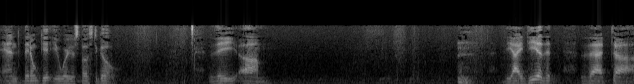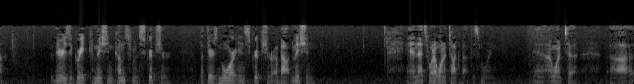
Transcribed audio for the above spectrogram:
and they don't get you where you're supposed to go the um, the idea that that uh, there is a great commission comes from Scripture, but there's more in Scripture about mission, and that's what I want to talk about this morning. And I want to uh,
